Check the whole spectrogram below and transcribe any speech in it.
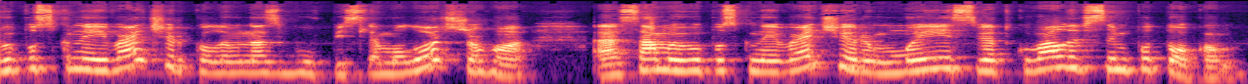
випускний вечір, коли в нас був після молодшого, е, саме випускний вечір ми святкували всім потоком.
